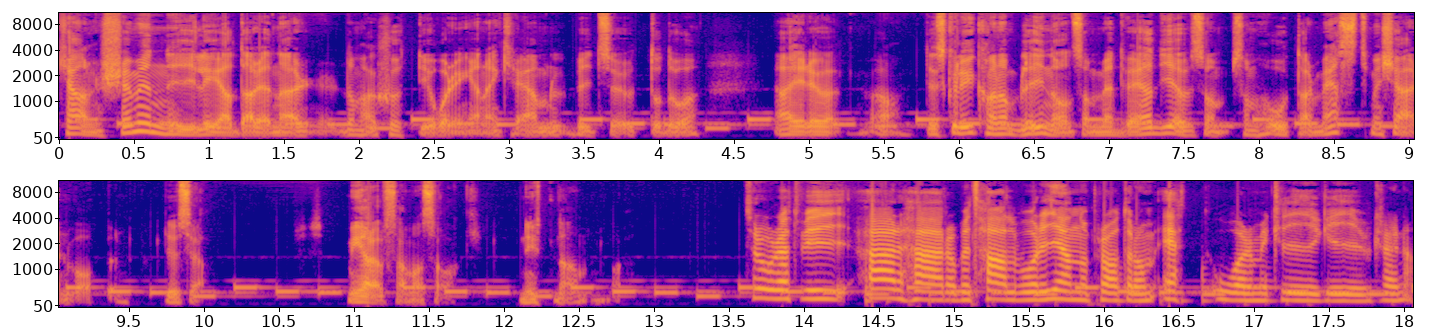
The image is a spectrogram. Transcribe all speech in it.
Kanske med en ny ledare när de här 70-åringarna i Kreml byts ut och då är det, ja, det skulle ju kunna bli någon som Medvedev som, som hotar mest med kärnvapen. Det vill säga mer av samma sak, nytt namn. Tror att vi är här om ett halvår igen och pratar om ett år med krig i Ukraina?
